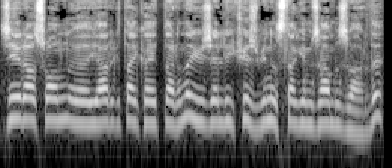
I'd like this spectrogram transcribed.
Zira son e, Yargıtay kayıtlarında 150-200 bin ıslak imzamız vardı.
